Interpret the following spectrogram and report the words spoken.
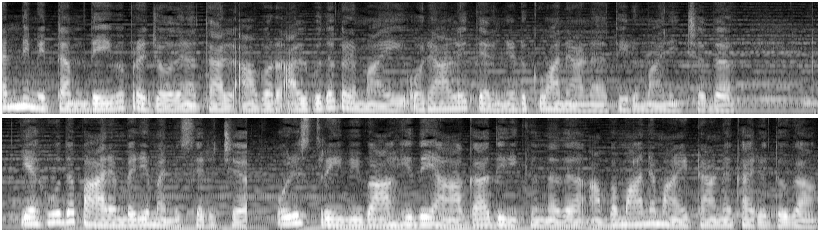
തന്നിമിത്തം ദൈവപ്രചോദനത്താൽ അവർ അത്ഭുതകരമായി ഒരാളെ തിരഞ്ഞെടുക്കുവാനാണ് തീരുമാനിച്ചത്. യഹൂദ പാരമ്പര്യമനുസരിച്ച് ഒരു സ്ത്രീ വിവാഹിതയാകാതിരിക്കുന്നത് അപമാനമായിട്ടാണ് കരുതുക.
